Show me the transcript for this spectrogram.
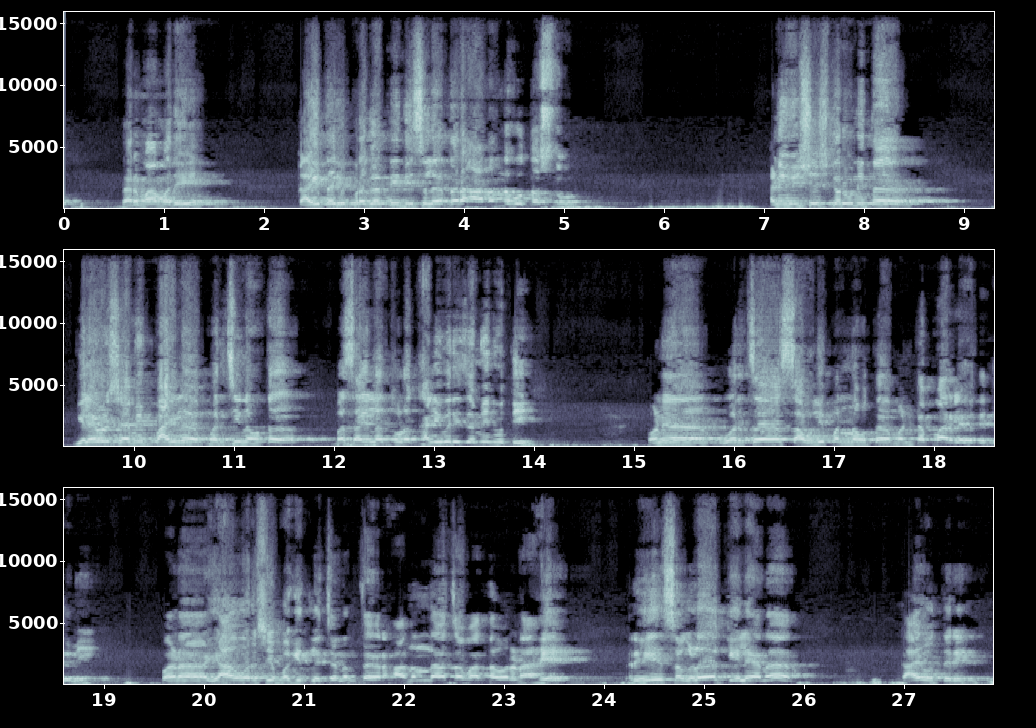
धर्मामध्ये काहीतरी प्रगती दिसलं तर आनंद होत असतो. आणि विशेष करून इथं गेल्या वर्षी आम्ही पाहिलं फरची नव्हतं. बसायला थोडं खालीवरी जमीन होती. पण वरचं सावली पण नव्हतं. मंटप मारले होते तुम्ही. पण या वर्षी बघितल्याच्या नंतर आनंदाचं वातावरण आहे. तर हे सगळं केल्यानं काय होतं रे?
